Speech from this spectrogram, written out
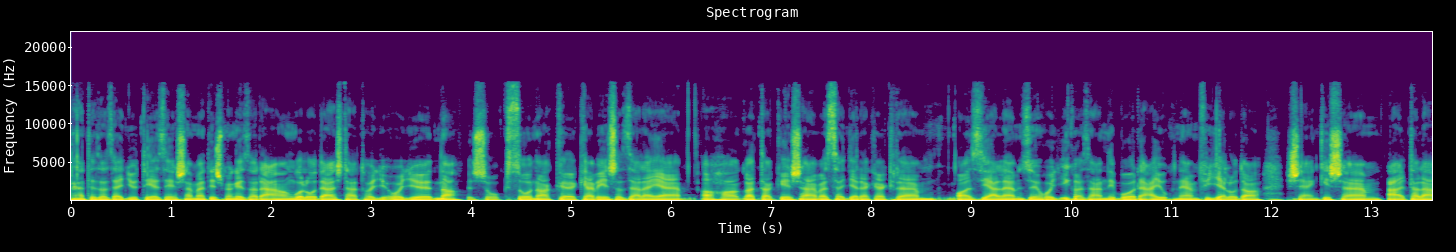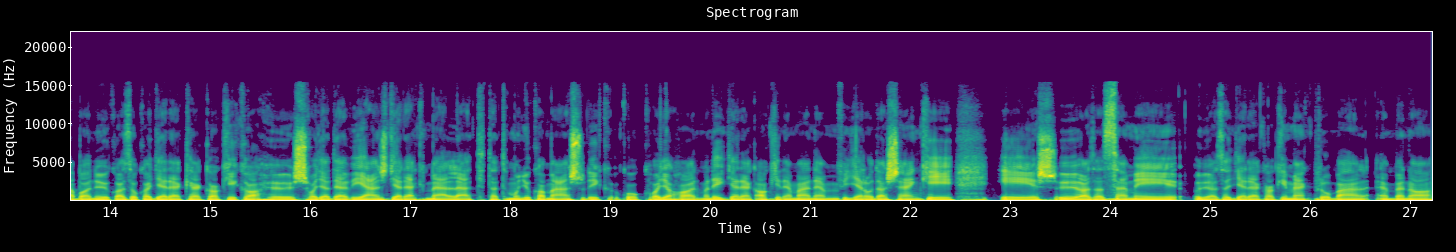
hát ez az együttérzésemet is, meg ez a ráhangolódás, tehát hogy, hogy na, sok szónak kevés az eleje, a hallgatak és elveszett gyerekekre az jellemző, hogy igazándiból rájuk nem figyel oda senki sem. Általában ők azok a gyerekek, akik a hős vagy a deviáns gyerek mellett, tehát mondjuk a második vagy a harmadik gyerek, akire már nem figyel oda senki, és ő az a személy, ő az a gyerek, aki megpróbál ebben a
